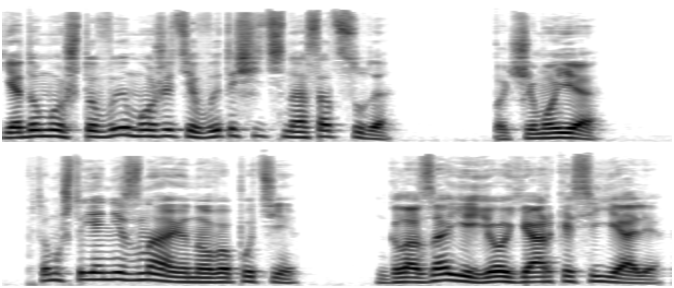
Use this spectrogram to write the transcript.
Я думаю, что вы можете вытащить нас отсюда». «Почему я?» «Потому что я не знаю нового пути». Глаза ее ярко сияли.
